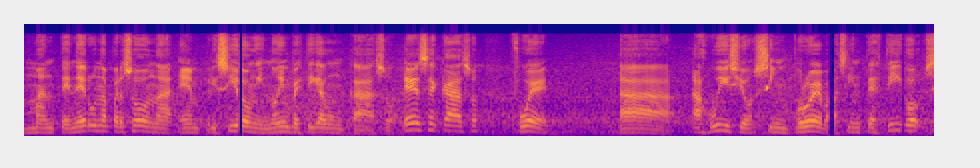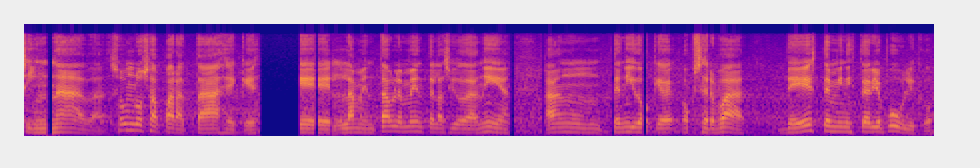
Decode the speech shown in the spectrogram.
mantener una persona en prisión y no investigan un caso. Ese caso fue a, juicio sin pruebas, sin testigos, sin nada. Son los aparatajes que, lamentablemente la ciudadanía han tenido que observar de este Ministerio Público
